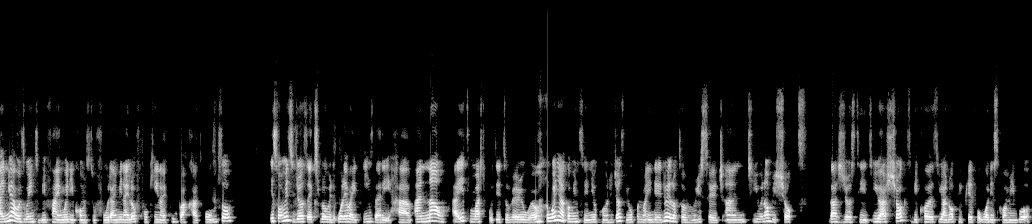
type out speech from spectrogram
I knew I was going to be fine when it comes to food. I mean, I love cooking, I cook back at home. So it's for me to just explore with whatever it is that I have. And now I eat mashed potato very well. So when you're coming to a new country, just be open minded, do a lot of research, and you will not be shocked that's just it. You are shocked because you are not prepared for what is coming. But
